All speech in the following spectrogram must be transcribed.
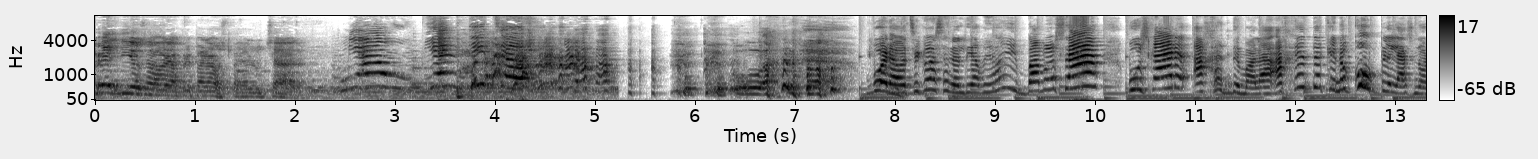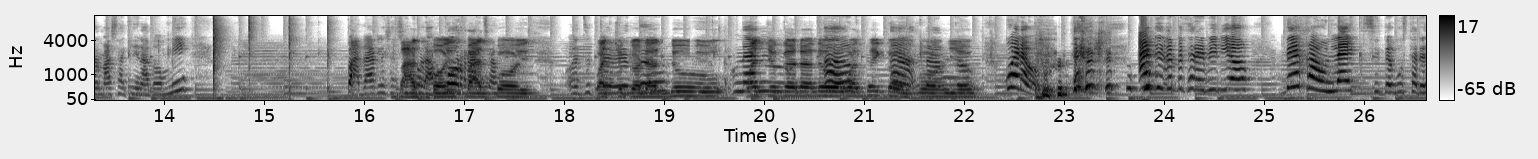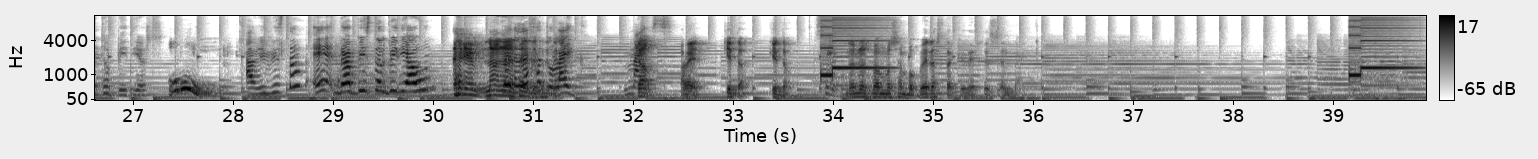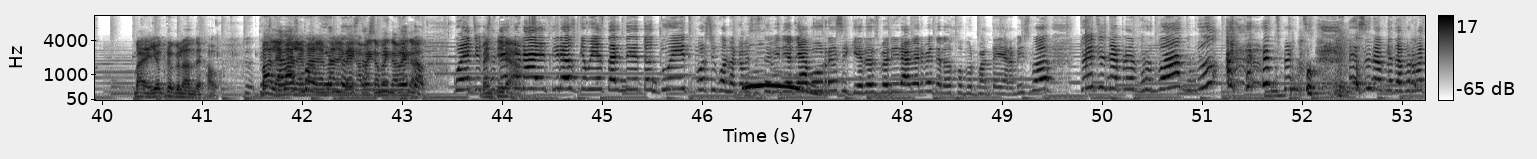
Rey Dios ahora preparaos para luchar. ¡Miau! ¡Bien dicho! Bueno, chicos, en el día de hoy vamos a buscar a gente mala, a gente que no cumple las normas aquí en Adomi. Para darles así con Bad la boys, porracha. bad boys. What you gonna do? What you gonna do when they go for you? Bueno, antes de empezar el vídeo, deja un like si te gustan estos vídeos. Uh. ¿Habéis visto? ¿Eh? ¿No has visto el vídeo aún? no, no, Pero deja tu like. No, Nice. a ver, quieto, quieto. Sí. No nos vamos a mover hasta que dejes el like. Vale, yo creo que lo han dejado. Vale, vale, vale, vale, venga, venga, venga, venga. Bueno, chicos, antes que nada deciros que voy a estar en directo en Twitch por si cuando acabes este vídeo te aburres si quieres venir a verme, te lo dejo por pantalla ahora mismo. Twitch es una plataforma Twitch es una plataforma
